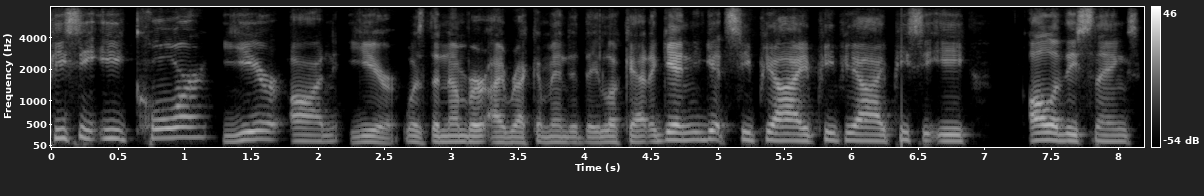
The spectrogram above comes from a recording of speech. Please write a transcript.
PCE core year on year was the number I recommended they look at. Again, you get CPI, PPI, PCE, all of these things.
